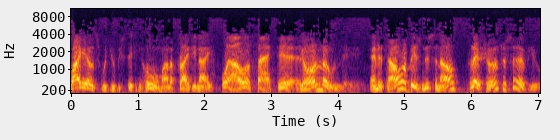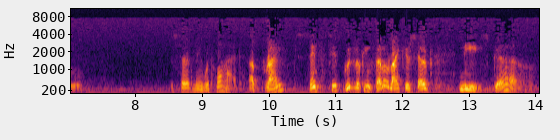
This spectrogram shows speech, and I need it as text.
Why else would you be sitting home on a Friday night? Well, the fact is. You're lonely. And it's our business and our pleasure to serve you. Serve me with what? A bright, sensitive, good-looking fellow like yourself needs girls.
